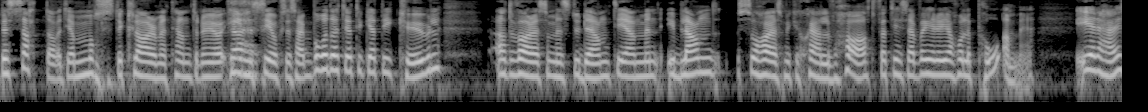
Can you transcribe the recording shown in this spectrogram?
besatt av att jag måste klara här tentorna. Jag Ja. inser också så här, både att jag tycker att det är kul att vara som en student igen men ibland så har jag så mycket självhat för att jag är så här, vad är det jag håller på med? Är det här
